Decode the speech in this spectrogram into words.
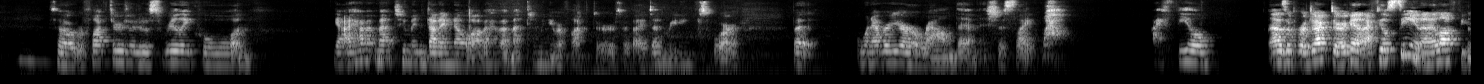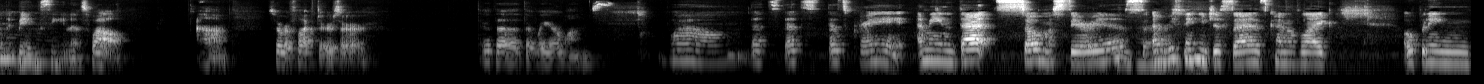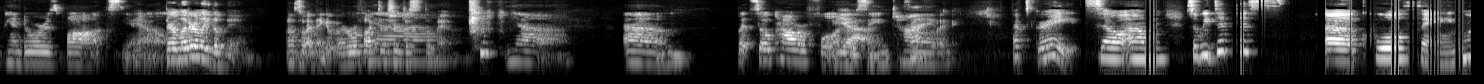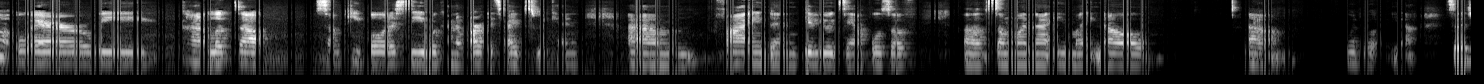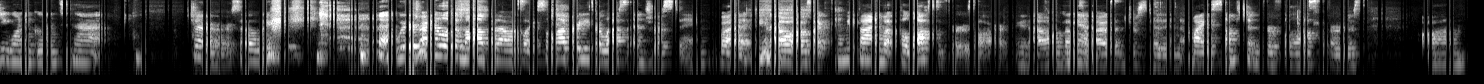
So reflectors are just really cool and yeah, I haven't met too many that I know of. I haven't met too many reflectors that I've done readings for. But whenever you're around them, it's just like, wow, I feel as a projector, again, I feel seen. And I love feeling being seen as well. Um, so reflectors are they're the, the rare ones. Wow, that's that's that's great. I mean, that's so mysterious. Mhm. Everything you just said is kind of like opening Pandora's box. You know, They're literally the moon. That's what I think of. The reflectors are just the moon. yeah, um, but so powerful at Yeah, the same time. Exactly. That's great. So, um, so we did this uh, cool thing where we kind of looked up some people to see what kind of archetypes we can um, find and give you examples of of someone that you might know. Um, what, yeah. So, do you want to go into that? Sure. So we we were trying to look them up, and I was like, celebrities are less interesting. But you know, I was like, can we find what philosophers are? You know, that's Yeah. what I was interested in. My assumption for philosophers, um,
